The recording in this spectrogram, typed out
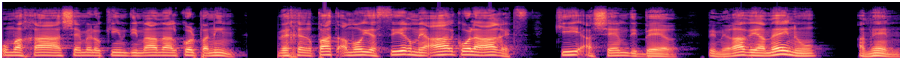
ומחה השם אלוקים דמעה מעל כל פנים, וחרפת עמו יסיר מעל כל הארץ, כי השם דיבר. במהרה בימינו, אמן.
